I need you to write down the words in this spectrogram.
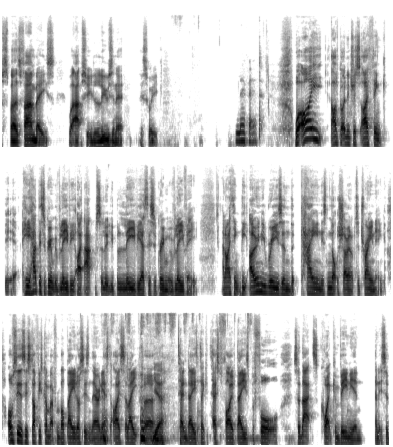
Spurs fan base were absolutely losing it this week. Livid. Well, I I've got an interest. I think he had this agreement with Levy. I absolutely believe he has this agreement with Levy, and I think the only reason that Kane is not showing up to training, obviously, there's this stuff. He's come back from Barbados, isn't there? And he has to isolate for Yeah, ten days, take a test five days before. So that's quite convenient. And it's a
